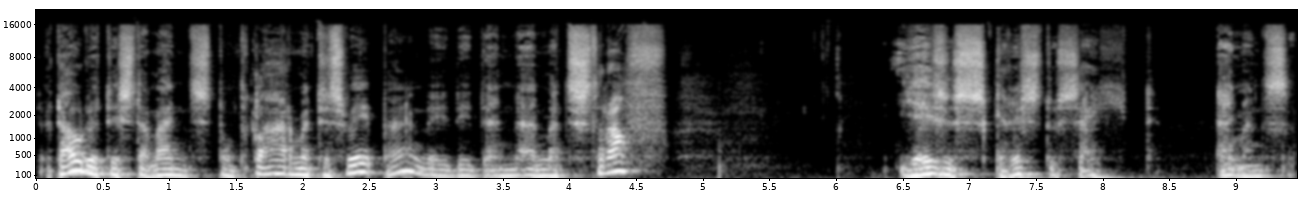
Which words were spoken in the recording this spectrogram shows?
Het Oude Testament stond klaar met de zweep hè, en met straf. Jezus Christus zegt: Hé mensen,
